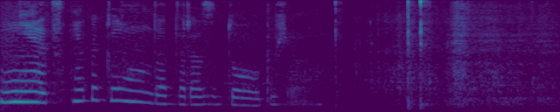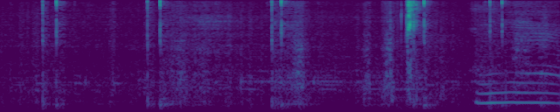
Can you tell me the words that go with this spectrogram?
Nie, to nie wygląda teraz dobrze. Nie.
